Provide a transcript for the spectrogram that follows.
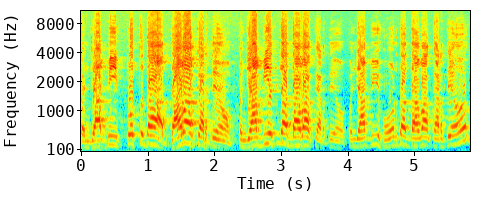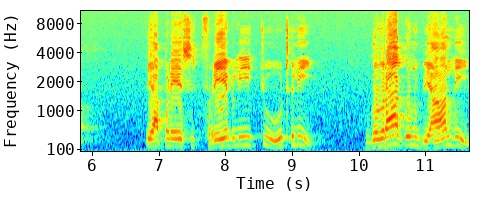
ਪੰਜਾਬੀ ਪੁੱਤ ਦਾ ਦਾਵਾ ਕਰਦੇ ਹੋ, ਪੰਜਾਬੀਅਤ ਦਾ ਦਾਵਾ ਕਰਦੇ ਹੋ, ਪੰਜਾਬੀ ਹੋਣ ਦਾ ਦਾਵਾ ਕਰਦੇ ਹੋ, ਤੇ ਆਪਣੇ ਇਸ ਫਰੇਬ ਲਈ ਝੂਠ ਲਈ ਗੁੰਮਰਾਹਕੁਨ ਬਿਆਨ ਲਈ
